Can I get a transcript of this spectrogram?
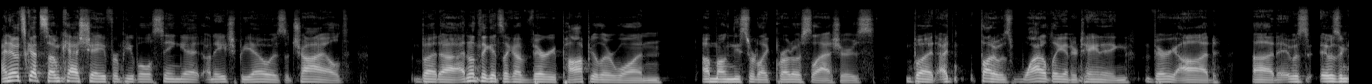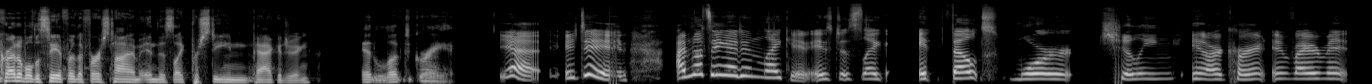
I know it's got some cachet from people seeing it on HBO as a child, but uh, I don't think it's like a very popular one among these sort of like proto slashers. But I thought it was wildly entertaining, very odd. Uh, it was it was incredible to see it for the first time in this like pristine packaging. It looked great. yeah, it did. I'm not saying I didn't like it. It's just like it felt more chilling in our current environment.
